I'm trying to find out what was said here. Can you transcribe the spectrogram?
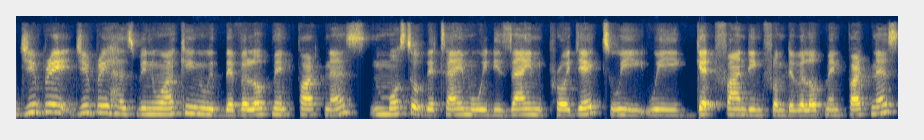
GBRI, GBRI has been working with development partners. Most of the time we design projects, we, we get funding from development partners.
